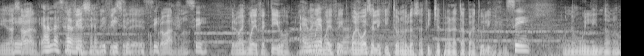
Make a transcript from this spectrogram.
Y eh, anda a saber, Difícil, es difícil de sí, comprobar, ¿no? Sí, Pero es muy efectivo. Es muy efectivo, Bueno, sí. vos elegiste uno de los afiches para la tapa de tu libro. ¿no? sí, Uno muy lindo, ¿no?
